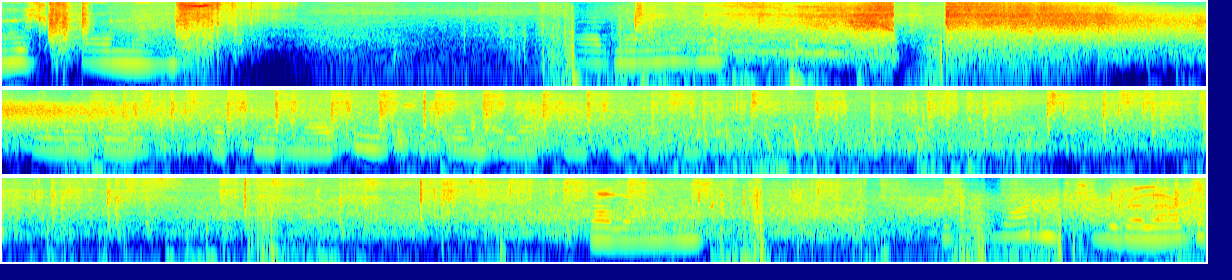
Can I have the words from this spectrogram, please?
Azıcık almam. Parmağını doğru kaçmam lazım yoksa bombalar lazım. Burada var mı ki buralarda?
